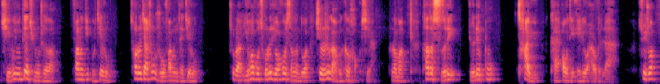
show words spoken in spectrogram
起步用电驱动车的，发动机不介入，超车加速的时候发动机才介入，是不是？油耗会除了油耗会省很多，行驶质感会更好一些，知道吗？它的实力。绝对不差于开奥迪 A6L 的人，所以说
